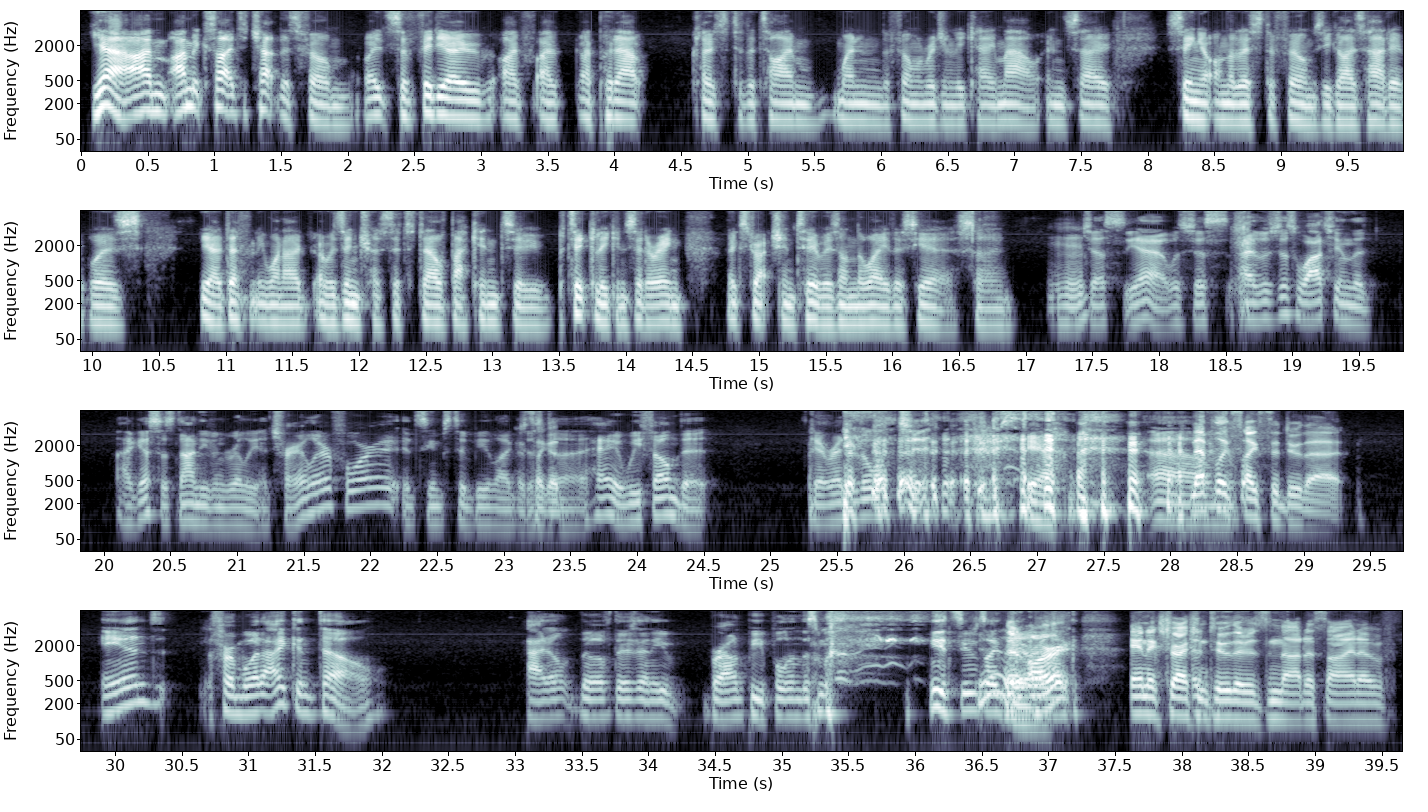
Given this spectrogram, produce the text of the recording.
yeah, I'm I'm excited to chat this film. It's a video I've I, I put out closer to the time when the film originally came out, and so seeing it on the list of films you guys had, it was yeah definitely one I, I was interested to delve back into, particularly considering Extraction Two is on the way this year. So Mhm. Just yeah, it was just I was just watching the. I guess it's not even really a trailer for it. It seems to be like It's just like a- a, hey, we filmed it. Get ready to watch it. Yeah. Um, Netflix likes to do that. And from what I can tell, I don't know if there's any brown people in this movie. it seems like Yeah. they're There aren't? like- In Extraction 2, there's not a sign of.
